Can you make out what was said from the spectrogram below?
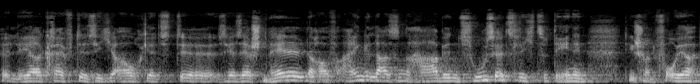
äh, Lehrkräfte sich auch jetzt sehr, sehr schnell darauf eingelassen haben, zusätzlich zu denen, die schon vorher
